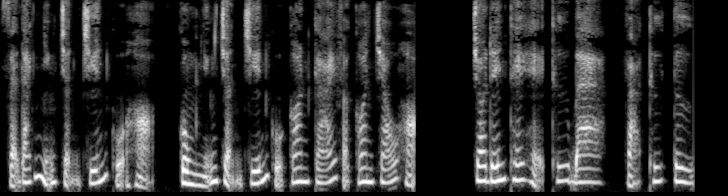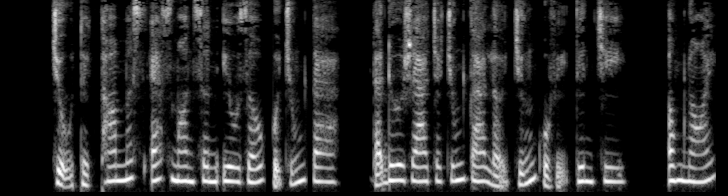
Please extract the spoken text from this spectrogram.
sẽ đánh những trận chiến của họ cùng những trận chiến của con cái và con cháu họ, cho đến thế hệ thứ ba và thứ tư. Chủ tịch Thomas S. Monson yêu dấu của chúng ta đã đưa ra cho chúng ta lời chứng của vị tiên tri. Ông nói,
